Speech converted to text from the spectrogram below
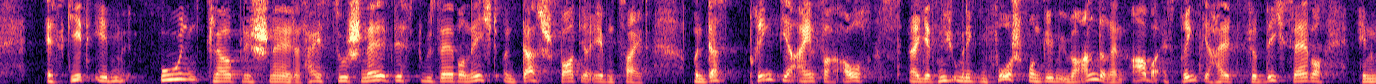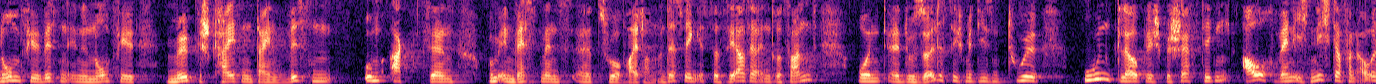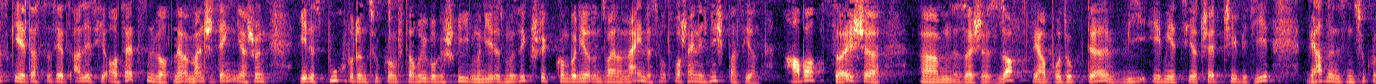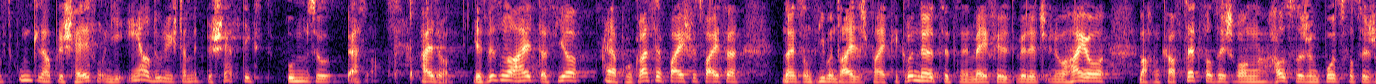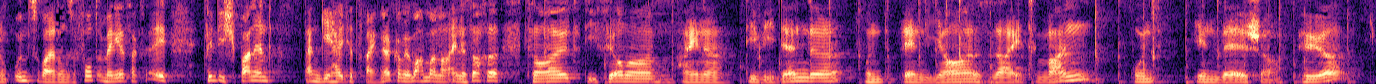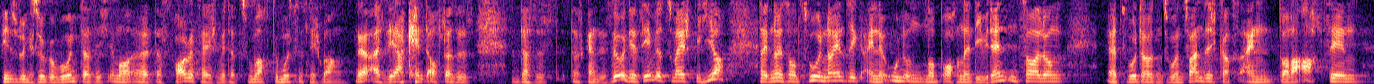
es geht eben unglaublich schnell. Das heißt, so schnell bist du selber nicht und das spart dir eben Zeit. Und das bringt dir einfach auch äh, jetzt nicht unbedingt einen Vorsprung gegenüber anderen, aber es bringt dir halt für dich selber enorm viel Wissen, enorm viel Möglichkeiten, dein Wissen um Aktien, um Investments äh, zu erweitern. Und deswegen ist das sehr, sehr interessant und äh, du solltest dich mit diesem Tool unglaublich beschäftigen, auch wenn ich nicht davon ausgehe, dass das jetzt alles hier ersetzen wird. Ne? Und manche denken ja schon, jedes Buch wird in Zukunft darüber geschrieben und jedes Musikstück komponiert und so weiter. Nein, das wird wahrscheinlich nicht passieren. Aber solche ähm, solche Softwareprodukte, wie eben jetzt hier ChatGPT, werden uns in Zukunft unglaublich helfen und je eher du dich damit beschäftigst, umso besser. Also, jetzt wissen wir halt, dass hier äh, Progressive beispielsweise 1937 breit gegründet, sitzen in Mayfield Village in Ohio, machen Kfz-Versicherung, Hausversicherung, Bootsversicherung und so weiter und so fort. Und wenn du jetzt sagst, ey, finde ich spannend, dann geh halt jetzt rein. Ja, komm, wir machen mal noch eine Sache. Zahlt die Firma eine Dividende und wenn ja, seit wann? Und in welcher Höhe. Ich bin es übrigens so gewohnt, dass ich immer äh, das Fragezeichen mit dazu mache. Du musst es nicht machen. Ne? Also er erkennt auch, dass es, dass es das Ganze ist. So, und jetzt sehen wir zum Beispiel hier seit 1992 eine ununterbrochene Dividendenzahlung. Äh, 2022 gab es 1,18 Dollar,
